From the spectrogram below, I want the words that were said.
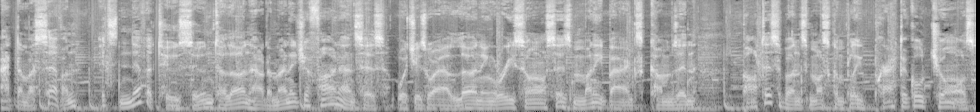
At number 7, it's never too soon to learn how to manage your finances, which is where Learning Resources Money Bags comes in. Participants must complete practical chores,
